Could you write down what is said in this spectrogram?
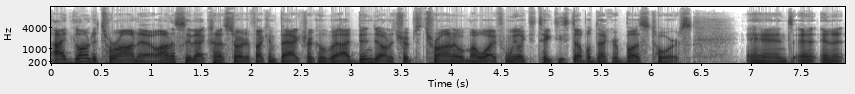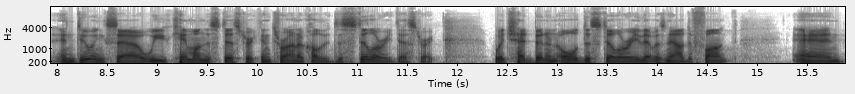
I'd gone to Toronto. Honestly, that kind of started, if I can backtrack a little bit. I'd been to, on a trip to Toronto with my wife, and we like to take these double decker bus tours. And, and, and in doing so, we came on this district in Toronto called the Distillery District, which had been an old distillery that was now defunct. And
